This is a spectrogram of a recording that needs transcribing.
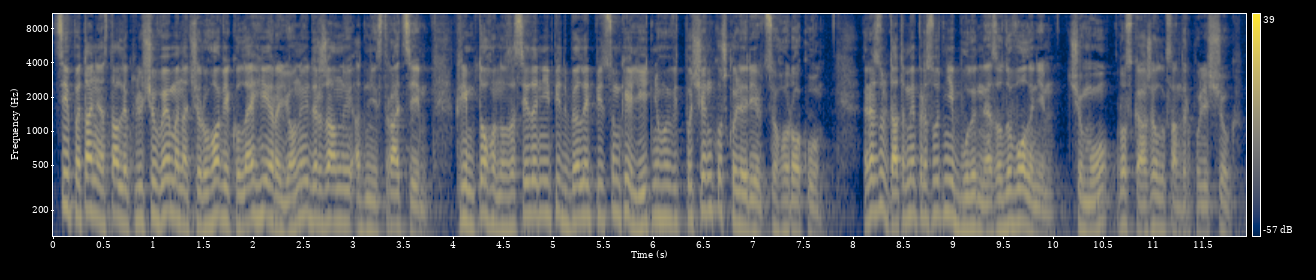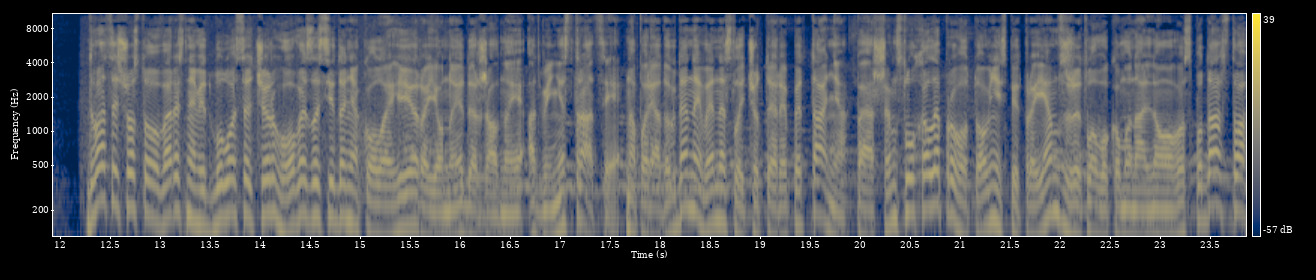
Ці питання стали ключовими на черговій колегії районної державної адміністрації. Крім того, на засіданні підбили підсумки літнього відпочинку школярів цього року. Результатами присутні були незадоволені. Чому розкаже Олександр Поліщук. 26 вересня відбулося чергове засідання колегії районної державної адміністрації. На порядок денний винесли чотири питання. Першим слухали про готовність підприємств житлово-комунального господарства,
